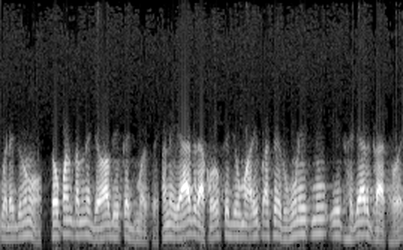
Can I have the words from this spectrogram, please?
વડે ગણો, તો પણ તમને જવાબ એક જ મળશે. અને યાદ રાખો કે જો મારી પાસે ઋણ એકની એક હજાર ઘાત હોય,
